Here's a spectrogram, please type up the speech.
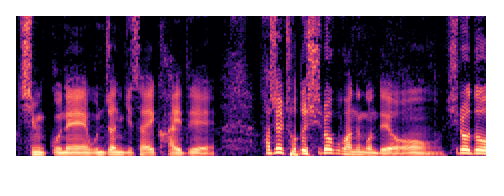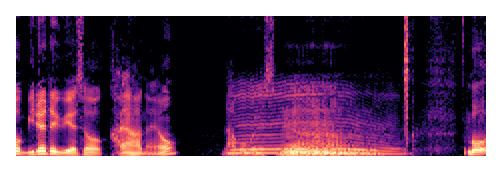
짐꾼에 운전기사에 가이드에 사실 저도 쉬려고 가는 건데요. 싫어도 미래를 위해서 가야 하나요? 라고 보냈습니다. 뭐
